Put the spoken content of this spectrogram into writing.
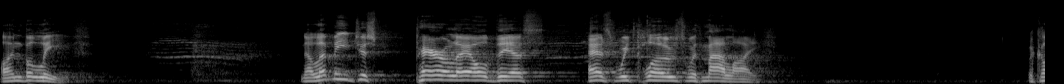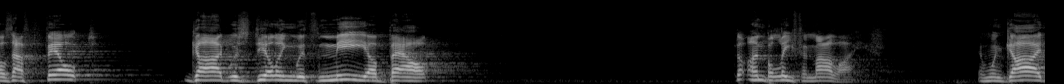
Unbelief. Now, let me just parallel this as we close with my life. Because I felt God was dealing with me about the unbelief in my life. And when God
